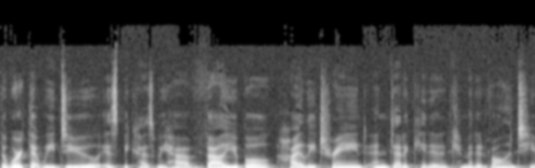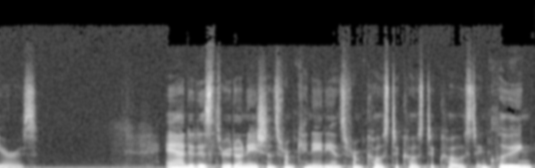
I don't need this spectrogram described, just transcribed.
the work that we do is because we have valuable, highly trained, and dedicated and committed volunteers. And it is through donations from Canadians from coast to coast to coast, including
